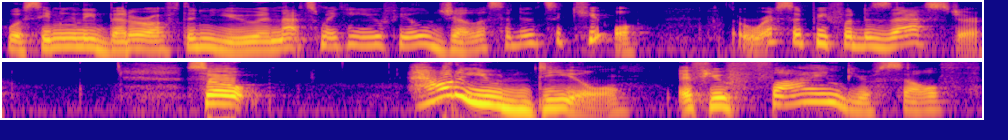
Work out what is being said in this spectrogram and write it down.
who are seemingly better off than you, and that's making you feel jealous and insecure. A recipe for disaster. So, how do you deal if you find yourself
